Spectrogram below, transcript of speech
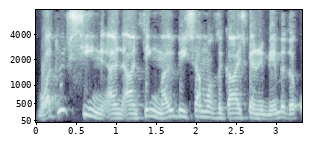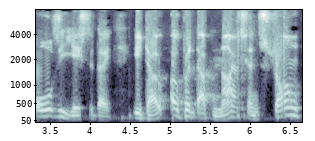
What we've seen, and I think maybe some of the guys can remember the Aussie yesterday, it opened up nice and strong.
